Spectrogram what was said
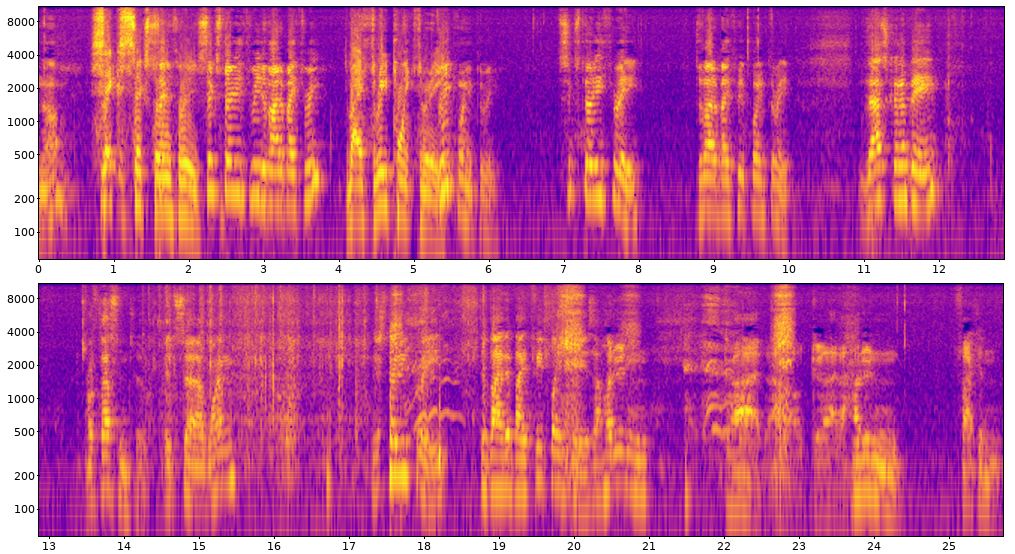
No? Six Six thirty-three. 633 divided by 3? by three point three. 3.3. 633 divided by 3.3. That's going to be. It's less than 2. It's uh, 1. 633 divided by 3.3 is 100 and. God. Oh, God. 100 and. Fucking.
